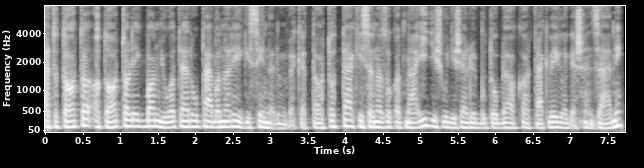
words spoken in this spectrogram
Hát a, tarta, a tartalékban Nyugat-Európában a régi szénerőműveket tartották, hiszen azokat már így is úgy is előbb-utóbb be akarták véglegesen zárni,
